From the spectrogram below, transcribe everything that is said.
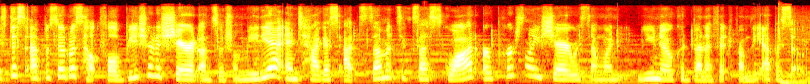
If this episode was helpful, be sure to share it on social media and tag us at Summit Success Squad or personally share with someone you know could benefit from the episode.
